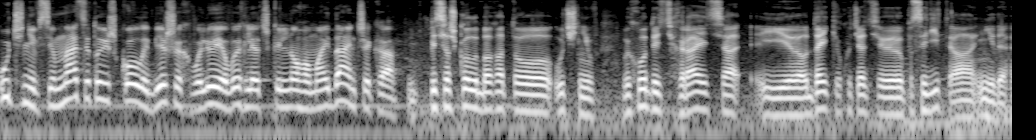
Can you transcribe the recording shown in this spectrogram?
Учнів 17-ї школи більше хвилює вигляд шкільного майданчика. Після школи багато учнів виходить, грається, і деякі хочуть е, посидіти, а ніде.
